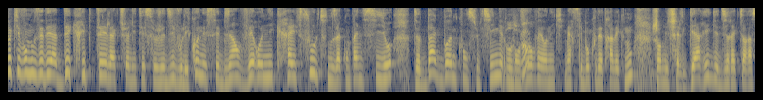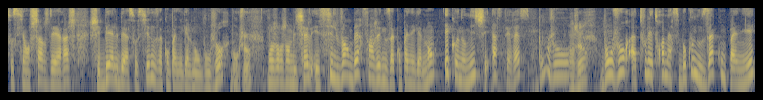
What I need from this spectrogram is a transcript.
Ceux qui vont nous aider à décrypter l'actualité ce jeudi, vous les connaissez bien. Véronique Reysoult nous accompagne, CEO de Backbone Consulting. Bonjour. Véronique, merci beaucoup d'être avec nous. Jean-Michel Garrigue, directeur associé en charge des RH chez BLB Associés, nous accompagne également. Bonjour. Bonjour. Bonjour Jean-Michel. Et Sylvain Bersinger nous accompagne également, économie chez Asteres. Bonjour. Bonjour. Bonjour à tous les trois. Merci beaucoup de nous accompagner.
